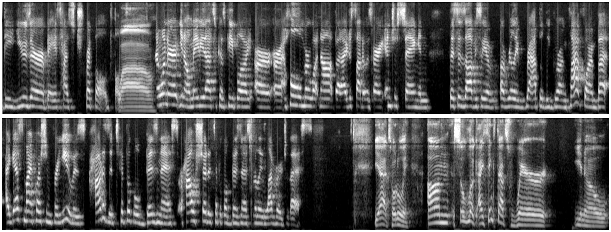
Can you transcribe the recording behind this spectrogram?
the user base has tripled. Wow. I wonder, you know, maybe that's because people are, are, are at home or whatnot, but I just thought it was very interesting. And this is obviously a, a really rapidly growing platform. But I guess my question for you is how does a typical business, or how should a typical business really leverage this? Yeah, totally. Um, so look, I think that's where, you know,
